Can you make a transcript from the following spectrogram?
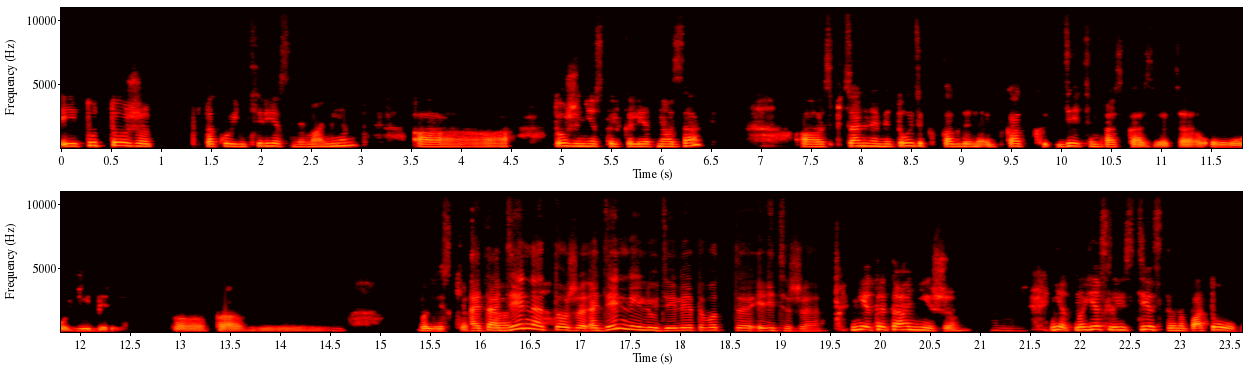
И тут тоже такой интересный момент. А, тоже несколько лет назад а, специальная методика, как, как детям рассказывать о гибели про близких. А это да. отдельно тоже, отдельные люди или это вот э, эти же? Нет, это они же. Нет, но если, естественно, потом,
